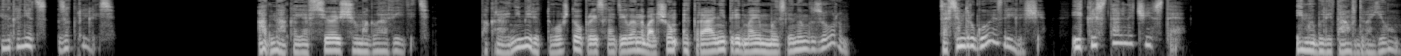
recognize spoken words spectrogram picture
и, наконец, закрылись. Однако я все еще могла видеть, по крайней мере, то, что происходило на большом экране перед моим мысленным взором. Совсем другое зрелище и кристально чистое. И мы были там вдвоем.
